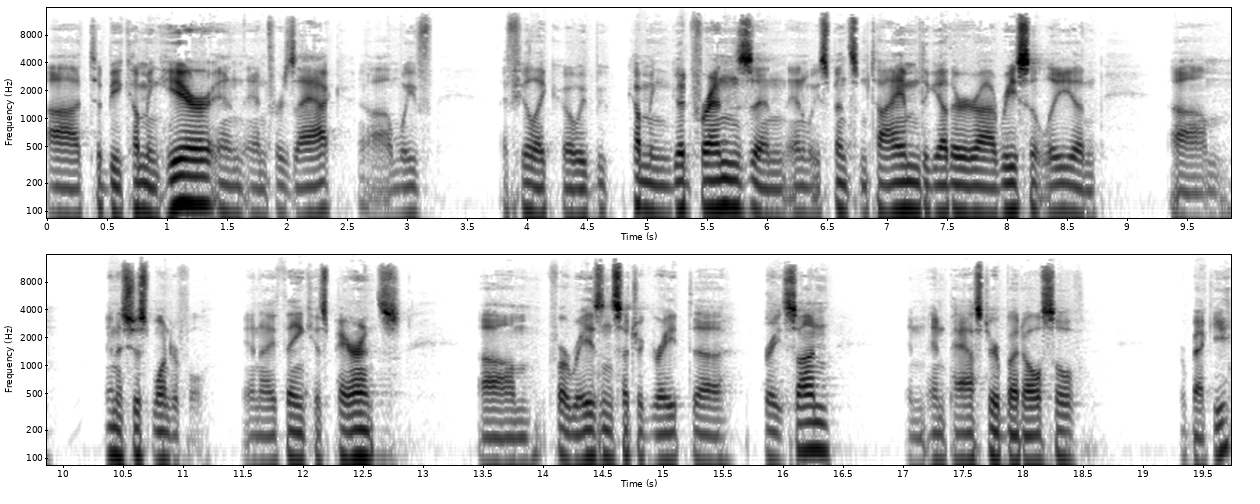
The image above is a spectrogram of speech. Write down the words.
uh, to be coming here and, and for Zach. Um, we've I feel like uh, we've becoming good friends and, and we spent some time together uh, recently and um, and it's just wonderful. And I thank his parents um, for raising such a great uh, great son and, and Pastor, but also for Becky,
